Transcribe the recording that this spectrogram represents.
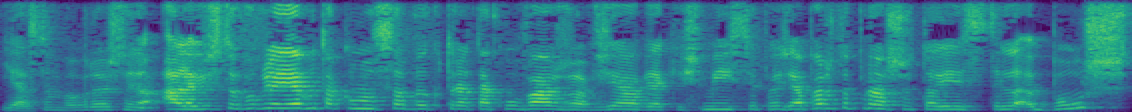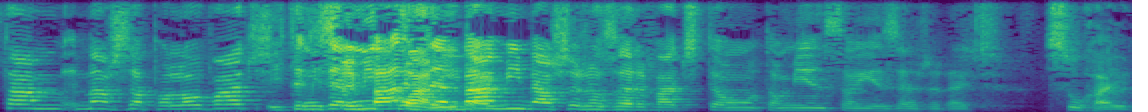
Ja jestem w ogóle rośliną. Ale wiesz, to w ogóle ja bym taką osobę, która tak uważa, wzięła w jakieś miejsce i powiedziała, bardzo proszę, to jest burz, tam masz zapolować I tymi swoimi kłami, tak. zębami masz rozerwać tą, to mięso i je zeżreć. Słuchaj,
